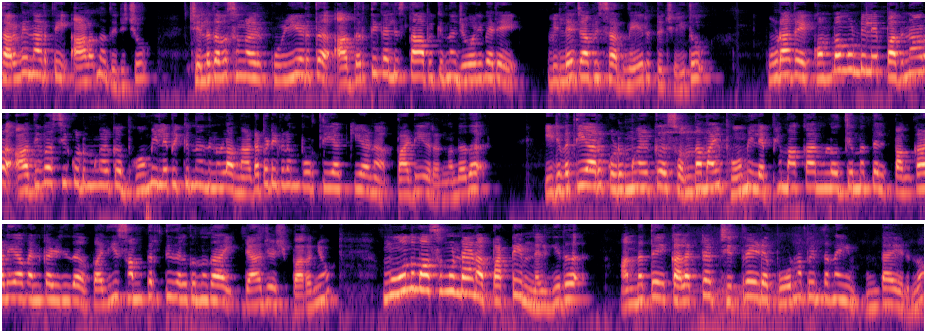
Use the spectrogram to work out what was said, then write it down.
സർവേ നടത്തി അളന്നു തിരിച്ചു. ചില ദിവസങ്ങളിൽ കുഴിയെടുത്ത് അതിർത്തി കല്ല് സ്ഥാപിക്കുന്ന ജോലി വരെ വില്ലേജ് ഓഫീസർ നേരിട്ട് ചെയ്തു. കൂടാതെ കൊമ്പംകുണ്ടിലെ പതിനാറ് ആദിവാസി കുടുംബങ്ങൾക്ക് ഭൂമി ലഭിക്കുന്നതിനുള്ള നടപടികളും പൂർത്തിയാക്കിയാണ് പടിയിറങ്ങുന്നത്. ഇരുപത്തിയാറ് കുടുംബങ്ങൾക്ക് സ്വന്തമായി ഭൂമി ലഭ്യമാക്കാനുള്ള ഉദ്യമത്തിൽ പങ്കാളിയാവാൻ കഴിഞ്ഞത് വലിയ സംതൃപ്തി നൽകുന്നതായി രാജേഷ് പറഞ്ഞു. മൂന്ന് മാസം കൊണ്ടാണ് പട്ടയം നൽകിയത്. അന്നത്തെ കളക്ടർ ചിത്രയുടെ പൂർണ പിന്തുണയും ഉണ്ടായിരുന്നു.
